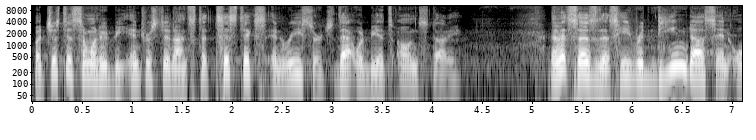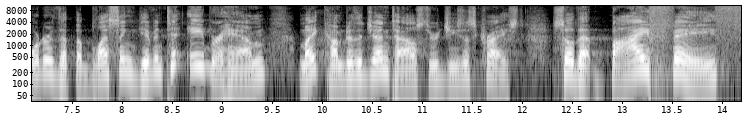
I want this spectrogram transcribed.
But just as someone who'd be interested on statistics and research, that would be its own study. Then it says this He redeemed us in order that the blessing given to Abraham might come to the Gentiles through Jesus Christ, so that by faith,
